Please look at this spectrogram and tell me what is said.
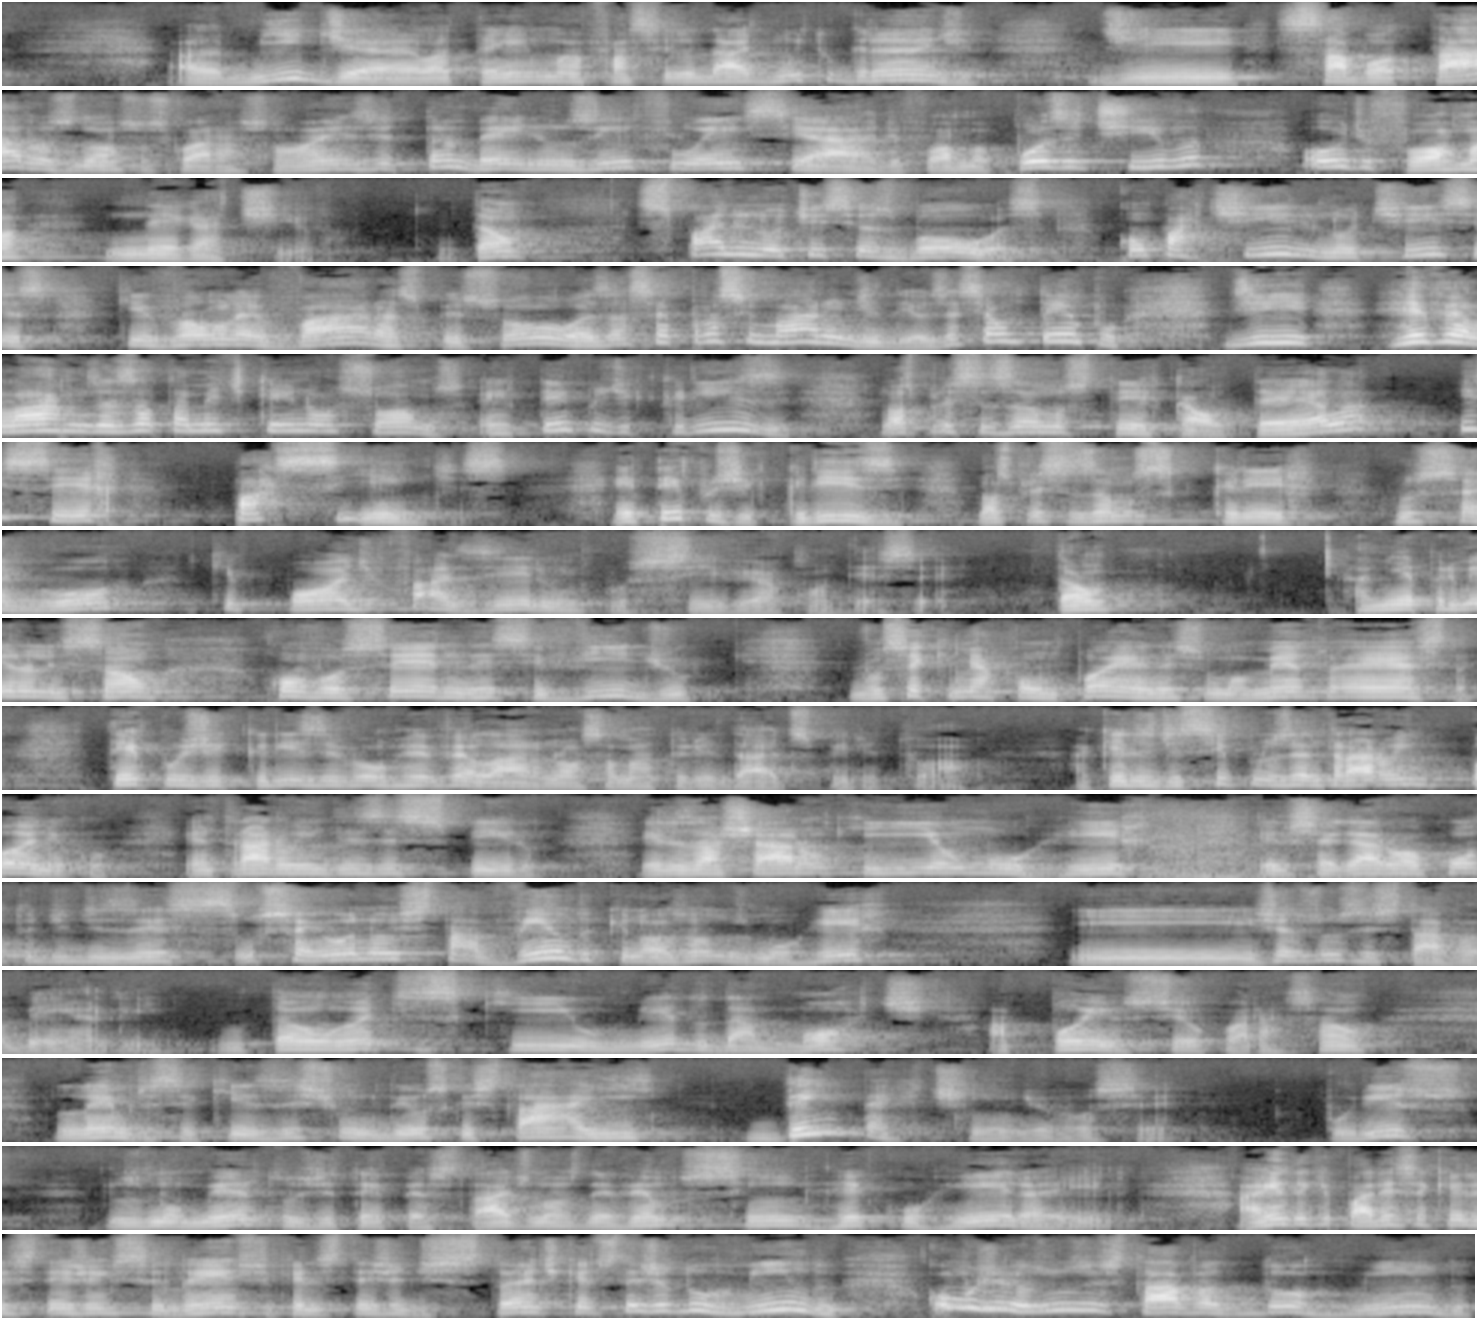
A mídia ela tem uma facilidade muito grande de sabotar os nossos corações e também de nos influenciar de forma positiva ou de forma negativa. Então, espalhe notícias boas, compartilhe notícias que vão levar as pessoas a se aproximarem de Deus. Esse é um tempo de revelarmos exatamente quem nós somos. Em tempo de crise, nós precisamos ter cautela e ser pacientes. Em tempos de crise, nós precisamos crer no Senhor que pode fazer o impossível acontecer. Então, a minha primeira lição com você nesse vídeo, você que me acompanha nesse momento, é esta: tempos de crise vão revelar a nossa maturidade espiritual. Aqueles discípulos entraram em pânico, entraram em desespero. Eles acharam que iam morrer. Eles chegaram ao ponto de dizer: O Senhor não está vendo que nós vamos morrer? E Jesus estava bem ali. Então, antes que o medo da morte apanhe o seu coração, lembre-se que existe um Deus que está aí, bem pertinho de você. Por isso, nos momentos de tempestade, nós devemos sim recorrer a Ele. Ainda que pareça que Ele esteja em silêncio, que Ele esteja distante, que Ele esteja dormindo, como Jesus estava dormindo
